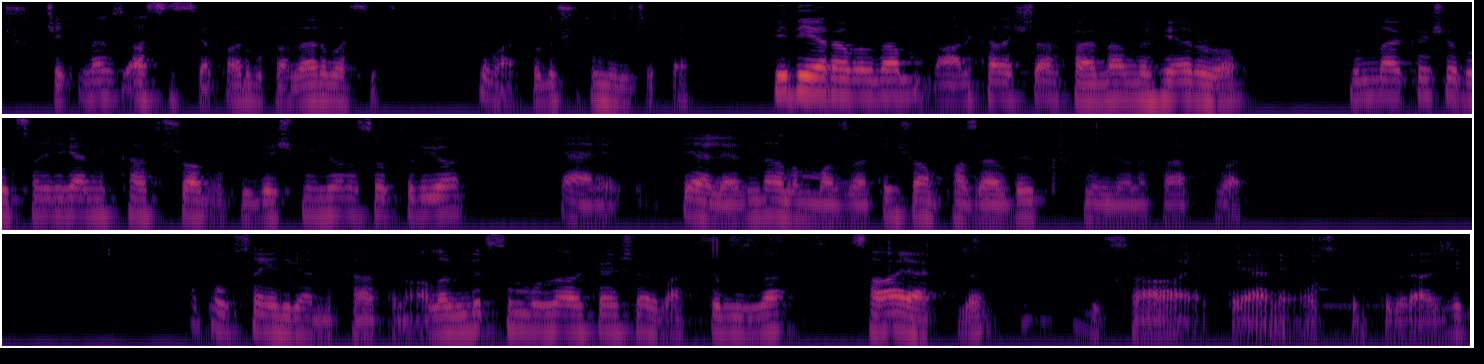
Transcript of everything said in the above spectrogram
şut çekmez. Asist yapar. Bu kadar basit. Dimarco da şutumuzu çeker. Bir diğer adam arkadaşlar Fernando Hierro. Bunda arkadaşlar 97 genlik kartı şu an 35 milyona satılıyor. Yani diğerlerinde alınmaz zaten. Şu an pazarda 40 milyona kartı var. O 97 genlik kartını alabilirsin burada arkadaşlar. Baktığımızda sağ ayaklı. Bir sağ ayaklı yani o sıkıntı birazcık.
